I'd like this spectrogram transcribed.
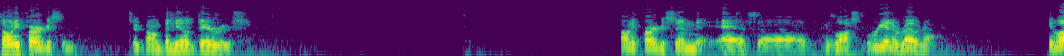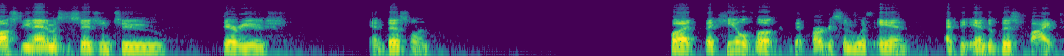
Tony Ferguson took on Beneil Dariush. Tony Ferguson has uh, has lost three in a row now. He lost the unanimous decision to Dariush in this one. But the heel hook that Ferguson was in at the end of this fight,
